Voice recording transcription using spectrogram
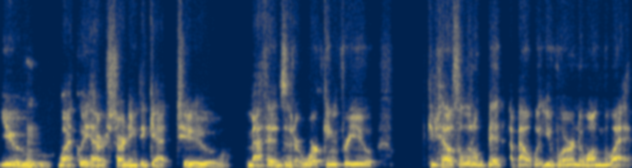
You mm-hmm. likely are starting to get to methods that are working for you. Can you tell us a little bit about what you've learned along the way?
